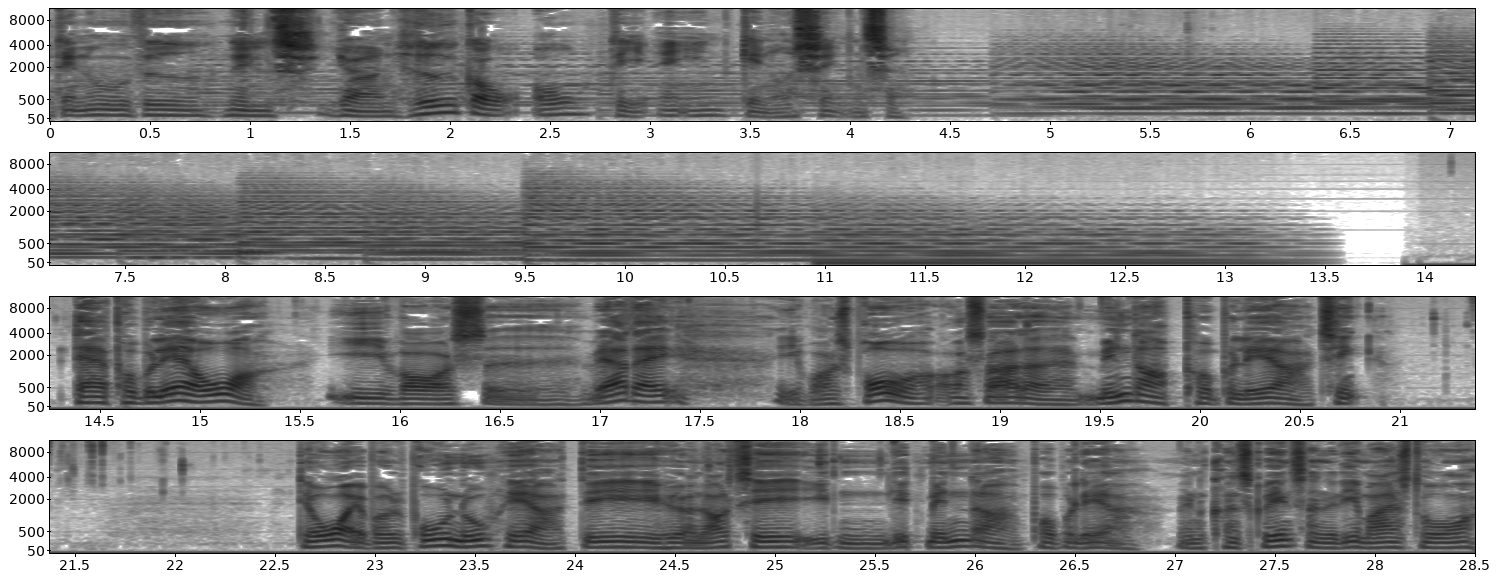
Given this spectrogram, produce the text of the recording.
den uge ved Niels Jørgen Hedegaard, og det er en genudsendelse. Der er populære ord i vores øh, hverdag, i vores sprog, og så er der mindre populære ting. Det ord, jeg vil bruge nu her, det hører nok til i den lidt mindre populære, men konsekvenserne de er meget store.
